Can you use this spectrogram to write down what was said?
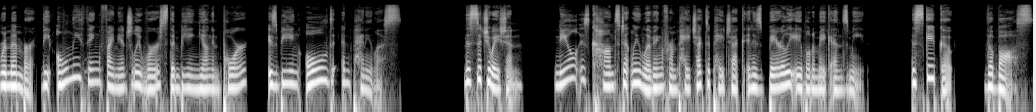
Remember, the only thing financially worse than being young and poor is being old and penniless. This situation Neil is constantly living from paycheck to paycheck and is barely able to make ends meet. The scapegoat, the boss.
